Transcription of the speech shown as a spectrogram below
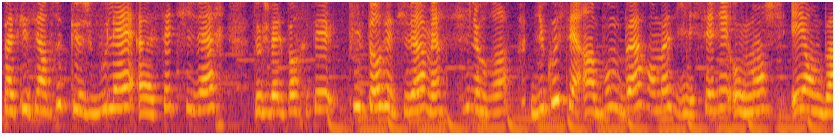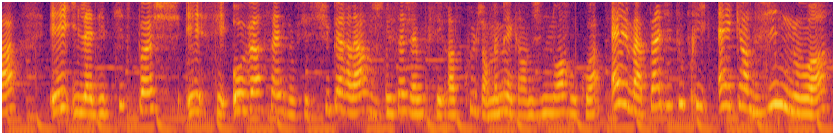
parce que c'est un truc que je voulais euh, cet hiver. Donc je vais le porter tout le temps cet hiver. Merci Laura. Du coup c'est un bomber en mode il est serré aux manches et en bas et il a des petites poches et c'est oversize donc c'est super large mais ça j'avoue que c'est grave cool genre même avec un jean noir ou quoi elle m'a pas du tout pris avec un jean noir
